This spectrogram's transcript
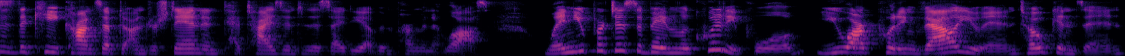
is the key concept to understand and t- ties into this idea of impermanent loss. When you participate in liquidity pool you are putting value in tokens in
